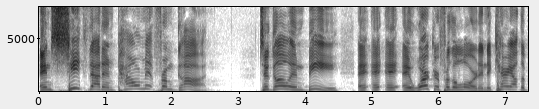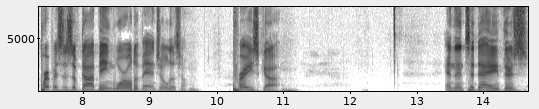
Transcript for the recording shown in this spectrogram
And seek that empowerment from God to go and be a, a, a, worker for the Lord and to carry out the purposes of God, being world evangelism. Praise God. And then today, there's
